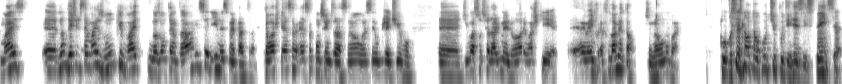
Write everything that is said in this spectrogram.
mas é, não deixa de ser mais um que vai nós vamos tentar inserir nesse mercado de trabalho. Então acho que essa essa conscientização, esse objetivo é, de uma sociedade melhor, eu acho que é, é, é fundamental, senão não vai. Vocês notam algum tipo de resistência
